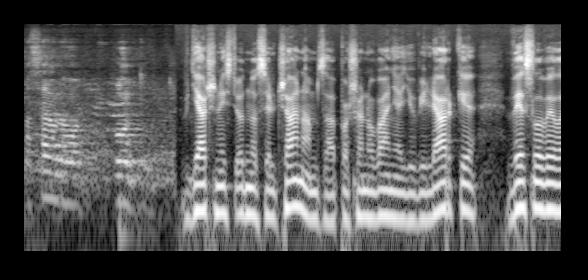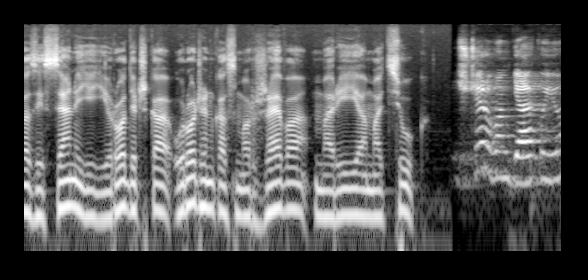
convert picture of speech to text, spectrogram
населеного пункту. Вдячність односельчанам за пошанування ювілярки висловила зі сцени її родичка, уродженка Сморжева Марія Мацюк. Щиро вам дякую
